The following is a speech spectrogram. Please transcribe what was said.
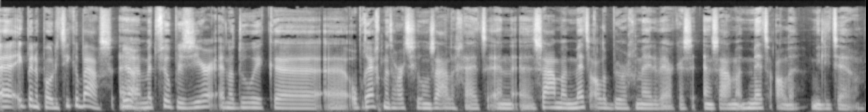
Uh, ik ben een politieke baas. Uh, ja. Met veel plezier. En dat doe ik uh, oprecht met hart, ziel en zaligheid. En samen met alle burgermedewerkers. En samen met alle militairen.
